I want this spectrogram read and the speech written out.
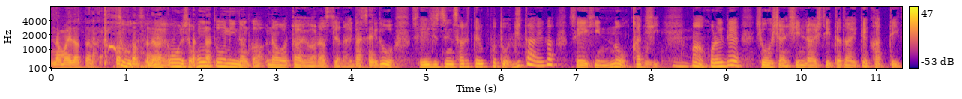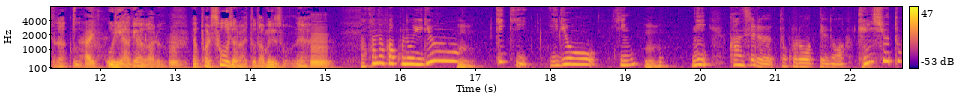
名前だったなと。そうですね。御社、本当になんか名は体を荒らすじゃないですけど、はい、誠実にされてること自体が製品の価値。うん、まあ、これで消費者に信頼していただいて買っていただく。はい、売り上げ上がる、うん、やっぱりそうじゃないとダメですもんね。うん、なかなかこの医療機器、医療品、に関するところっていうのは研修等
